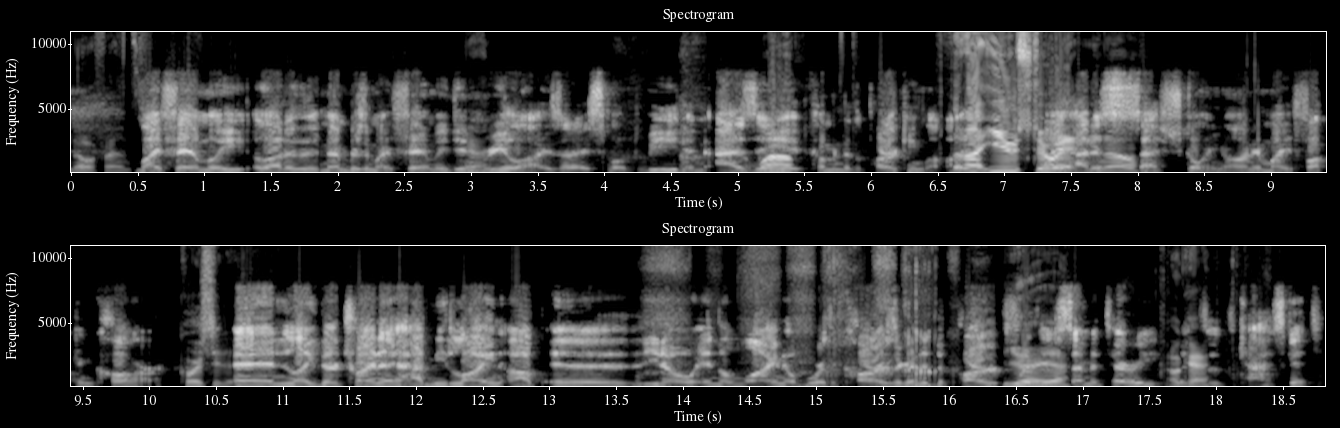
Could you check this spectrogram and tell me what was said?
No offense. my family, a lot of the members of my family didn't Yeah. realize that I smoked weed, and as they had come into the parking lot, They're not used to I it, had you a know. sesh going on in my fucking car, Of course you did. and like they're trying to have me line up, uh, you know, in the line of where the cars are going to depart Yeah, for the yeah. cemetery Okay. with the casket,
